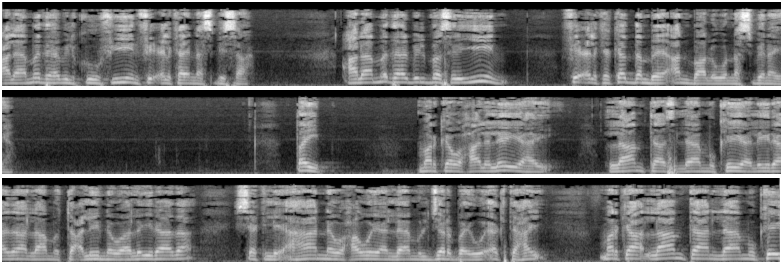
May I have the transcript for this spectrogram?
calaa madhab اlkuufiyiin ficilkay nasbisaa. Calaa madhab اlbasriyiin ficilka ka dambeeya an baa lagu nasbinaya ayib marka waxaa la leeyahay laamtaas laamukeya la yihahdaa laamu tacliilna waa la yihahdaa shakli ahaanna waxaa weeyaan laamuljar bay u eg tahay. Marka laamtan laamukey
